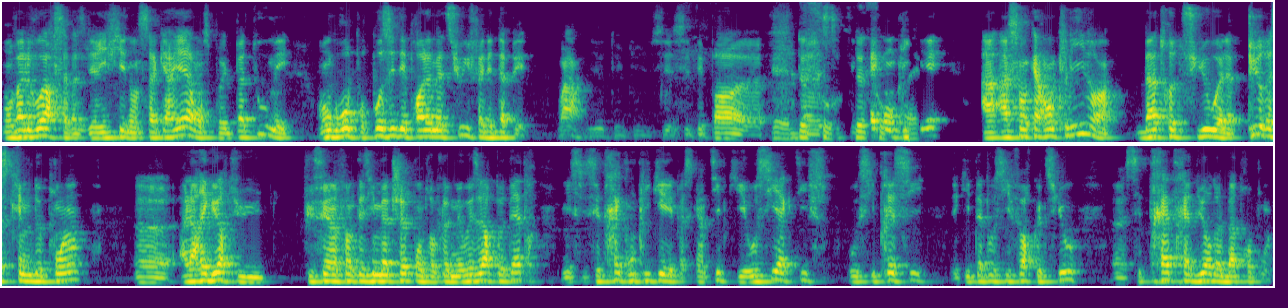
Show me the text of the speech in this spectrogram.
on va le voir, ça va se vérifier dans sa carrière, on spoil pas tout, mais en gros, pour poser des problèmes à Tsu, il fallait taper. Voilà, c'était pas de fou, très compliqué. À, à, 140 livres, battre Tsu à la pure escrime de points, à la rigueur, tu, tu fais un fantasy match-up contre Floyd Mayweather peut-être, mais c'est très compliqué parce qu'un type qui est aussi actif, aussi précis et qui tape aussi fort que Tsu, euh, c'est très très dur de le battre au point.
